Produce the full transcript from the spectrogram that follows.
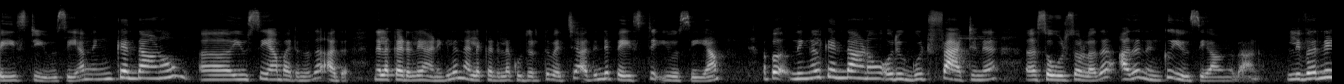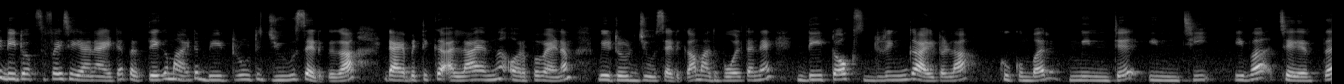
പേസ്റ്റ് യൂസ് ചെയ്യാം. നിങ്ങൾക്ക് എന്താണോ യൂസ് ചെയ്യാൻ പറ്റുന്നത് അത്. നിലക്കടലയാണെങ്കിൽ നിലക്കടല കുതിർത്ത് വെച്ച് അതിന്റെ പേസ്റ്റ് യൂസ് ചെയ്യാം. അപ്പോൾ നിങ്ങൾക്ക് എന്താണോ ഒരു ഗുഡ് ഫാറ്റിന് സോഴ്സ് ഉള്ളത് അത് നിങ്ങൾക്ക് യൂസ് ചെയ്യാവുന്നതാണ്. ലിവറിനെ ഡീടോക്സിഫൈ ചെയ്യാനായിട്ട് പ്രത്യേകമായിട്ട് ബീട്രൂട്ട് ജ്യൂസ് എടുക്കുക. ഡയബറ്റിക് അല്ല എന്ന് ഉറപ്പ് വേണം. ബീട്രൂട്ട് ജ്യൂസ് എടുക്കാം. അതുപോലെ തന്നെ ഡീടോക്സ് ഡ്രിങ്ക് ആയിട്ടുള്ള കുക്കുംബർ മിന്റ് ഇഞ്ചി ഇവ ചേർത്ത്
